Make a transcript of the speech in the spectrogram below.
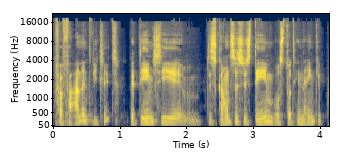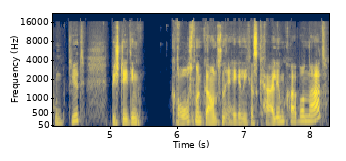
Verfahren entwickelt, bei dem sie das ganze System, was dort hineingepumpt wird, besteht im Großen und Ganzen eigentlich aus Kaliumcarbonat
